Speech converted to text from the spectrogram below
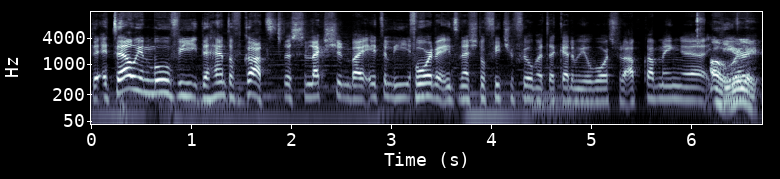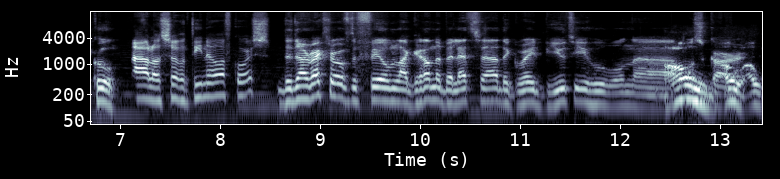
The Italian movie The Hand of God, the selection by Italy for the International Feature Film at the Academy Awards for the upcoming uh, oh, year. really? Cool. Paolo Sorrentino, of course. The director of the film La Grande Bellezza, The Great Beauty, who won uh, Oh, Oscar oh,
